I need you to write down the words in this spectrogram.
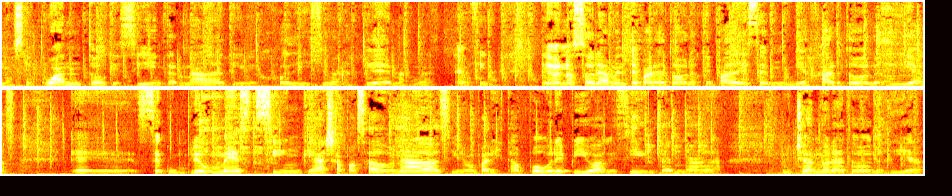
no sé cuánto, que sigue internada, tiene jodidísimas las piernas, bueno, en fin. Digo, no solamente para todos los que padecen viajar todos los días, eh, se cumplió un mes sin que haya pasado nada, sino para esta pobre piba que sigue internada, luchándola todos los días.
